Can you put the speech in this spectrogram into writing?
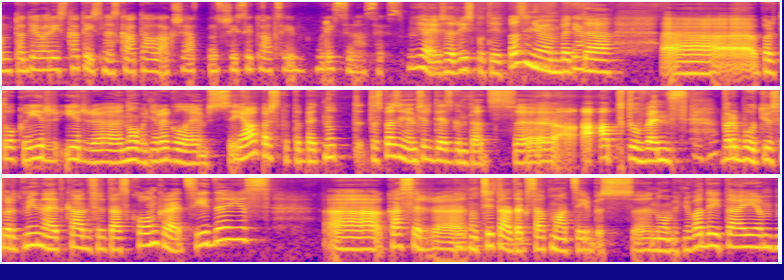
Un tad jau arī skatīsimies, kā tālāk šī, šī situācija risināsies. Nu, jā, jūs arī izplatījāt paziņojumu, bet jā. uh, par to, ka ir, ir nometņu regulējums jāpārskata, bet nu, tas paziņojums ir diezgan uh, aptuvens. Uh mhm. -huh. Varbūt jūs varat minēt, kādas ir tās konkrētas idejas, uh, kas ir nu, citādākas apmācības nometņu vadītājiem,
